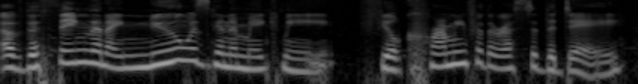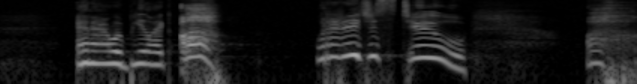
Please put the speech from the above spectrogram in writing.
of the thing that I knew was going to make me feel crummy for the rest of the day. And I would be like, oh, what did I just do? Oh,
